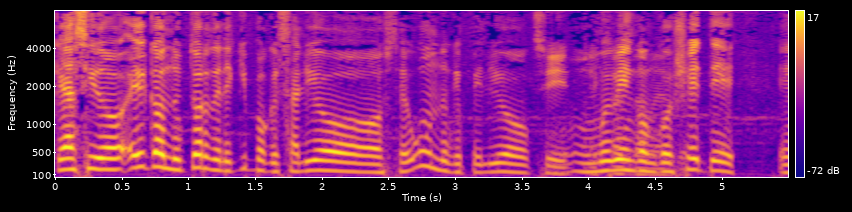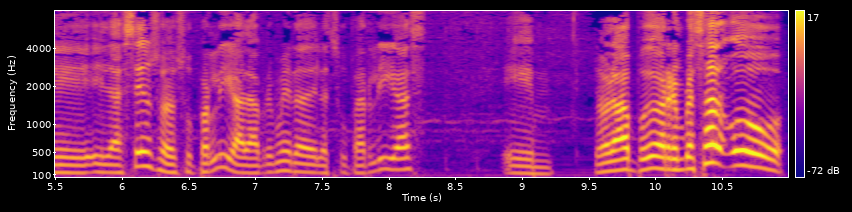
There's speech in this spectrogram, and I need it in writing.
que ha sido el conductor del equipo que salió segundo, que peleó Sí, muy bien con exactamente. Eh, el ascenso a la Superliga, la primera de las Superligas. Eh, no la ha podido reemplazar. O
